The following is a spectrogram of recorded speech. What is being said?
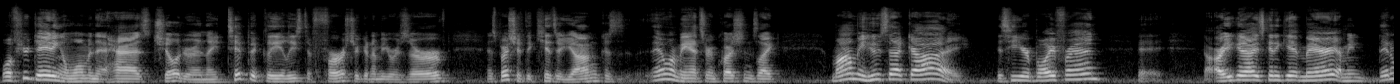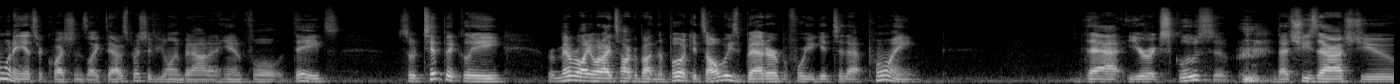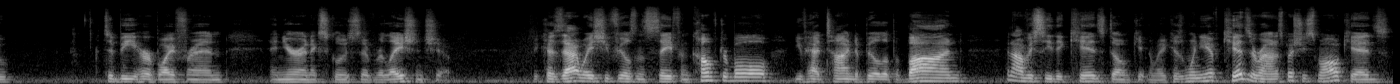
Well, if you're dating a woman that has children, they typically, at least at first, are going to be reserved, especially if the kids are young, because they want to be answering questions like, Mommy, who's that guy? Is he your boyfriend? Eh, Are you guys going to get married? I mean, they don't want to answer questions like that, especially if you've only been out on a handful of dates. So typically, remember like what I talk about in the book, it's always better before you get to that point that you're exclusive, that she's asked you to be her boyfriend and you're in an exclusive relationship. Because that way she feels safe and comfortable, you've had time to build up a bond, and obviously the kids don't get in the way. Because when you have kids around, especially small kids,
